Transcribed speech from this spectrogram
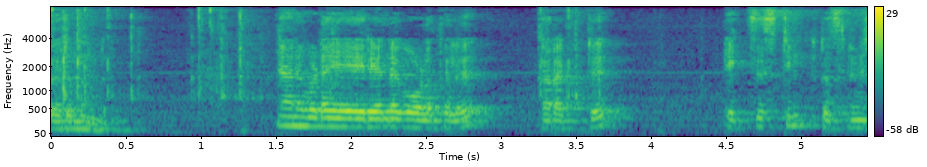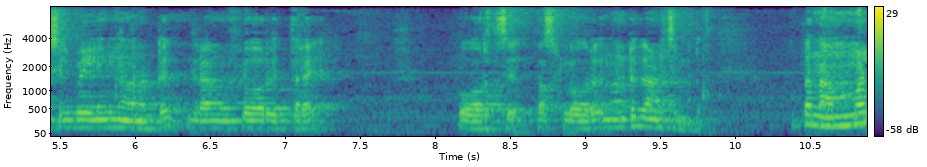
വരുന്നുണ്ട്. ഞാനിവിടെ ഏരിയന്റെ കോളത്തിൽ കറക്റ്റ് എക്സിസ്റ്റിംഗ് റെസിഡൻഷ്യൽ ബിൽഡിംഗ് എന്ന് പറഞ്ഞിട്ട് ഗ്രൗണ്ട് ഫ്ലോർ ഇത്ര പോർച്ച് ഫസ്റ്റ് ഫ്ലോർ എന്നിട്ട് കാണിച്ചിട്ടുണ്ട്. അപ്പം നമ്മൾ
